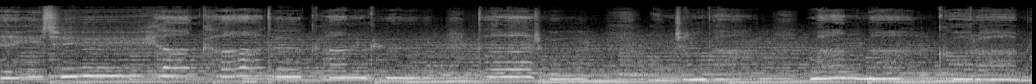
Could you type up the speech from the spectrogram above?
내지향 가득한 그대를 언젠가 만날 거라며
